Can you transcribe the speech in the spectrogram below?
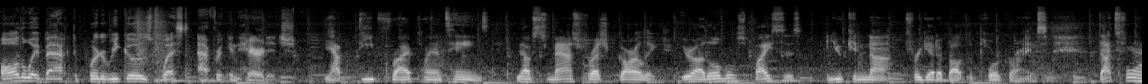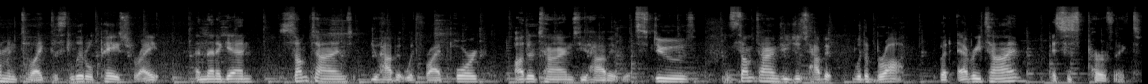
all the way back to Puerto Rico's West African heritage. You have deep fried plantains. You have smashed fresh garlic, your adobo spices, and you cannot forget about the pork rinds. That's formed into like this little paste, right? And then again, sometimes you have it with fried pork, other times you have it with stews, and sometimes you just have it with a broth. But every time, it's just perfect.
